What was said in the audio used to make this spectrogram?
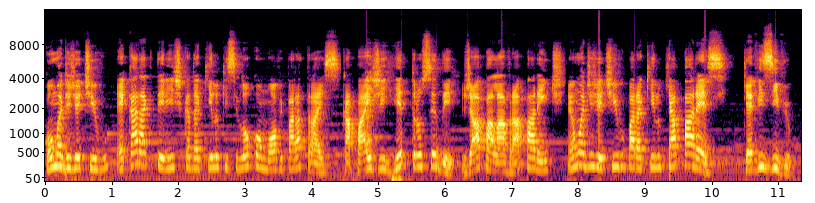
como adjetivo, é característica daquilo que se locomove para trás, capaz de retroceder. Já a palavra aparente é um adjetivo para aquilo que aparece, que é visível,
